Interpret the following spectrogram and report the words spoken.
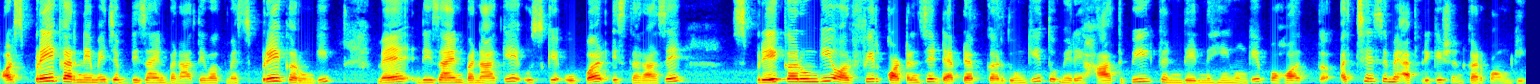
और स्प्रे करने में जब डिज़ाइन बनाते वक्त मैं स्प्रे करूँगी, मैं डिज़ाइन बना के उसके ऊपर इस तरह से स्प्रे करूँगी और फिर कॉटन से डैप डैप कर दूँगी तो मेरे हाथ भी गंदे नहीं होंगे। बहुत अच्छे से मैं एप्लीकेशन कर पाऊँगी।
